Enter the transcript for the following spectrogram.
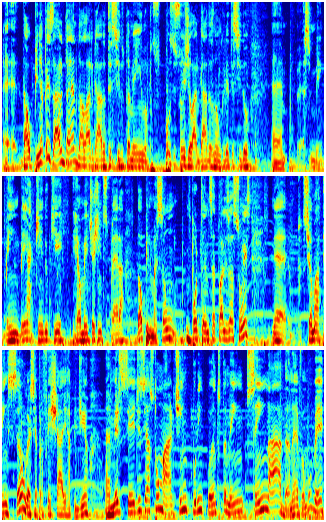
é, da Alpine, apesar da, da largada ter sido também, posições de largadas na Hungria ter sido é, assim, bem, bem, bem aquém do que realmente a gente espera da Alpine, mas são importantes atualizações. É, chama a atenção, Garcia, para fechar aí rapidinho, é, Mercedes e Aston Martin, por enquanto também sem nada, né? Vamos ver.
